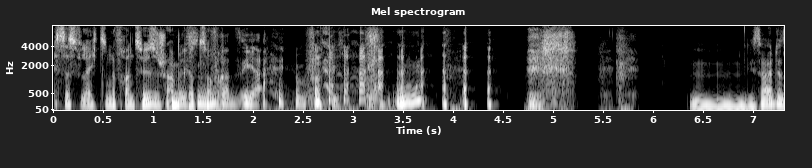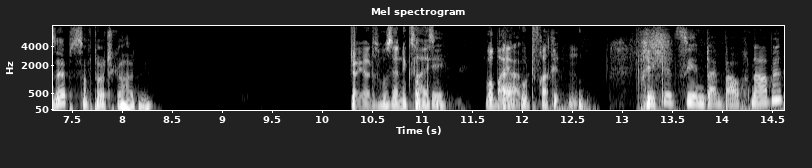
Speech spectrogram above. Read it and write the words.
Ist das vielleicht so eine französische Abkürzung? Franz ja, wirklich. mhm. Mm, Die Seite selbst ist auf Deutsch gehalten. Ja, ja, das muss ja nichts Okay. heißen. Wobei, Äh, gut, Fra Prickelt sie in deinem Bauchnabel?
